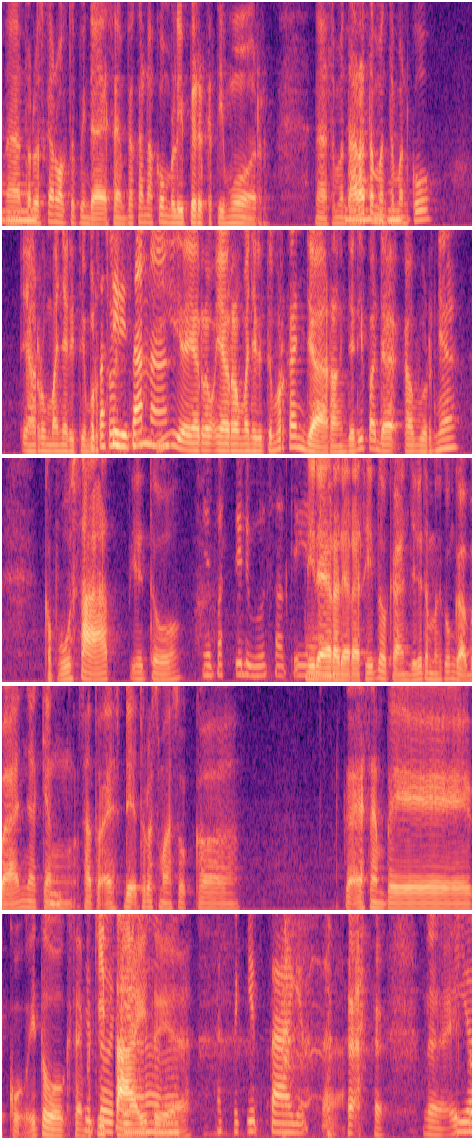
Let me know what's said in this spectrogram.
Nah, terus kan waktu pindah SMP kan aku melipir ke timur. Nah, sementara teman-temanku yang rumahnya di timur Ya, pasti tuh di sana. iya yang, yang rumahnya di timur kan jarang jadi pada kaburnya ke pusat gitu Ya pasti di pusat di ya. daerah-daerah situ kan jadi temanku nggak banyak yang Hmm. satu SD terus masuk ke ke SMP ku itu ke SMP Gitu kita ya. itu ya SP kita gitu. nah itu Iya,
